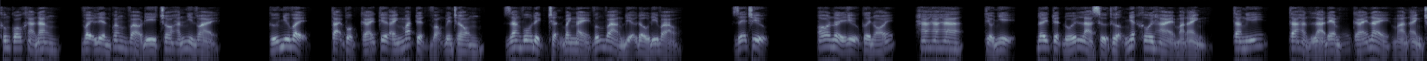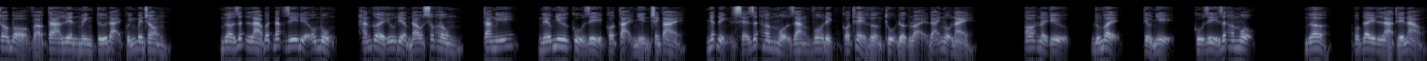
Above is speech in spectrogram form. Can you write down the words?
không có khả năng, vậy liền quăng vào đi cho hắn nhìn vài. Cứ như vậy, tại bột cái kia ánh mắt tuyệt vọng bên trong, giang vô địch trận banh này vững vàng địa đầu đi vào. Dễ chịu. O nẩy hiệu cười nói, ha ha ha, tiểu nhị, đây tuyệt đối là sử thượng nhất khôi hài màn ảnh, ta nghĩ, ta hẳn là đem cái này màn ảnh cho bỏ vào ta liên minh tứ đại quýnh bên trong. Ngờ rất là bất đắc dĩ địa ôm bụng, hắn cười ưu điểm đau sốc hông ta nghĩ, nếu như cụ gì có tại nhìn tranh tài, nhất định sẽ rất hâm mộ giang vô địch có thể hưởng thụ được loại đãi ngộ này. O nợ hiệu đúng vậy, tiểu nhị, cụ gì rất hâm mộ. Ngờ bộp đây là thế nào?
